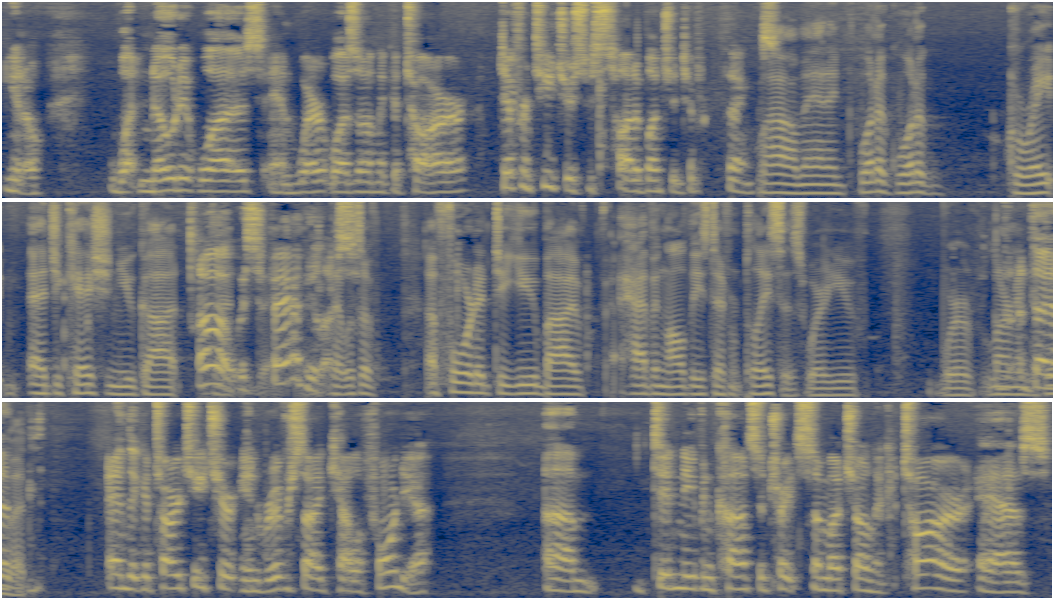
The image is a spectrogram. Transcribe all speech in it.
you know, what note it was and where it was on the guitar. Different teachers just taught a bunch of different things. Wow, man, and what a what a great education you got. Oh, that- it was fabulous. That was a, afforded to you by having all these different places where you were learning to do it. and the guitar teacher in Riverside, California, um, didn't even concentrate so much on the guitar as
